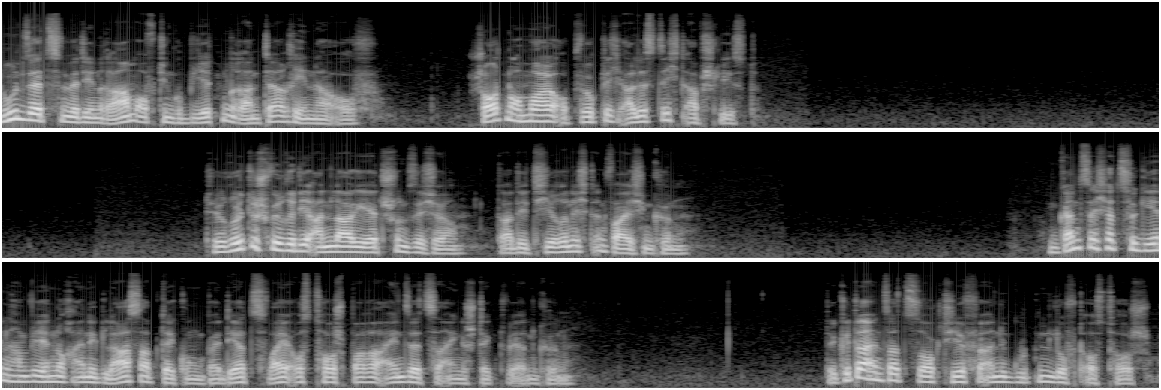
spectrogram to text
Nun setzen wir den Rahmen auf den kubierten Rand der Arena auf. Schaut nochmal, ob wirklich alles dicht abschließt. Theoretisch wäre die Anlage jetzt schon sicher, da die Tiere nicht entweichen können. Um ganz sicher zu gehen, haben wir hier noch eine Glasabdeckung, bei der zwei austauschbare Einsätze eingesteckt werden können. Der Gittereinsatz sorgt hier für einen guten Luftaustausch.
